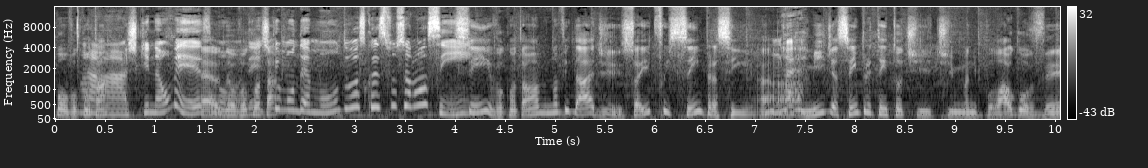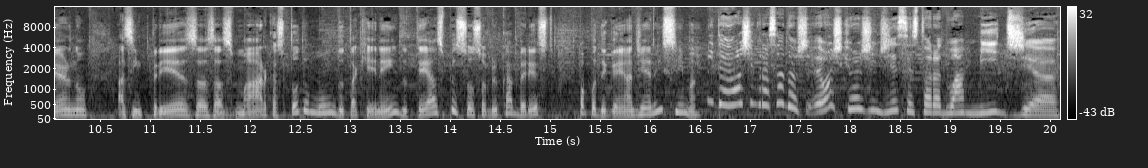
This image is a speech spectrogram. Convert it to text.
Bom, vou contar. Ah, acho que não mesmo. É, não, vou Desde contar- que o mundo é mundo, as coisas funcionam assim. Sim, vou contar uma novidade. Isso aí foi sempre assim. A, a mídia sempre tentou te, te manipular, o governo, as empresas, as marcas, todo mundo tá querendo ter as pessoas sobre o cabresto para poder ganhar dinheiro em cima. Então, eu acho engraçado. Eu acho que hoje em dia essa história do a mídia.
